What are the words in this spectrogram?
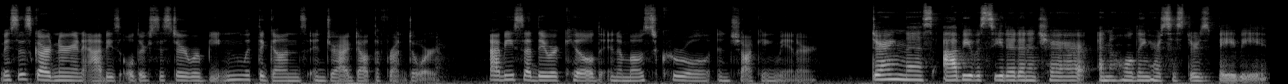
Mrs. Gardner and Abbie's older sister were beaten with the guns and dragged out the front door. Abbie said they were killed in a most cruel and shocking manner. During this, Abbie was seated in a chair and holding her sister's baby.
